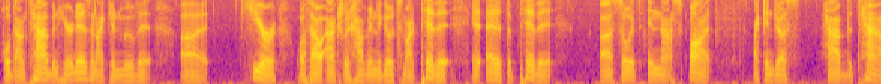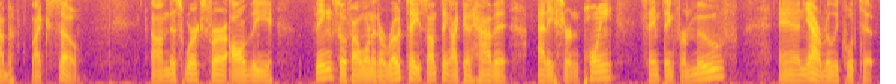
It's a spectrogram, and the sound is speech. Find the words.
hold down tab, and here it is, and I can move it uh, here without actually having to go to my pivot and edit the pivot uh, so it's in that spot. I can just have the tab like so. Um, this works for all the things, so if I wanted to rotate something, I could have it at a certain point. Same thing for move, and yeah, really cool tip.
